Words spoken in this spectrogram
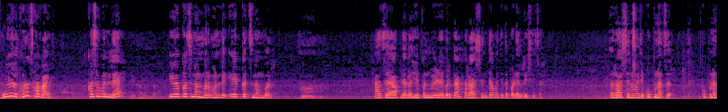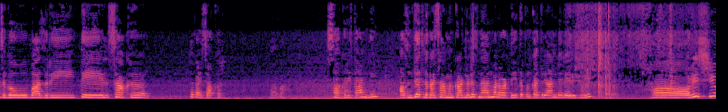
होईल खरंच का काय कसं बनलंय एकच नंबर बनले एकच नंबर. हा. आज आपल्याला हे पण मिळेल बरं का? राशन तेव्हा तिथं पडेल रेशीचा? राशन म्हणजे कुपनाचं कुपनाचं गहू बाजरी तेल साखर. हे काय साखर? बा साखर इथं आणली. अजून त्यातलं काय सामान काढलेलंच नाही आणि मला वाटतं इथं पण काहीतरी आणलेलं आहे रिशूने हा रिशू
